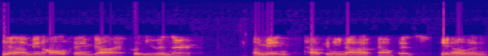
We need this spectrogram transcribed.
yeah, I mean, Hall of Fame guy putting you in there. I mean, how can you not have confidence? You know, and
